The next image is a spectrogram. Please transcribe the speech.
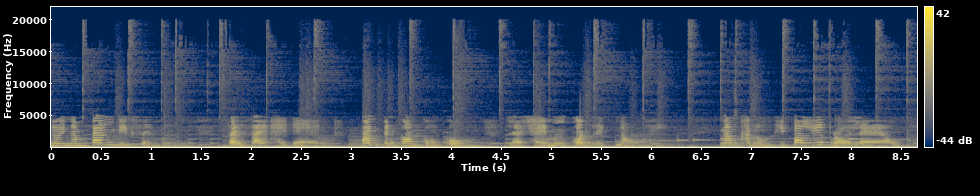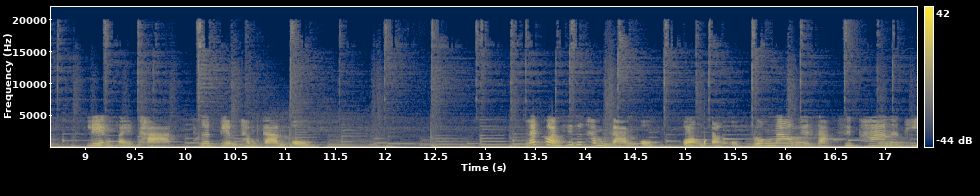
โดยนำแป้งบีบใส่มือ ใส่ไส้ไข่แดง ปั้นเป็นก้อนกลมๆ และใช้มือกดเล็กน้อยนำขนมที่ปั้นเรียบร้อยแล้ว เรียงใส่ถาดเพื่อเตรียมทำการอบ และก่อนที่จะทำการอบกรองเตาอบล่วงหน้าไว้สัก 15 นาที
